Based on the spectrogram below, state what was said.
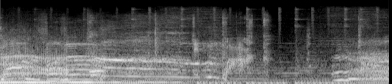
Gone Get back.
